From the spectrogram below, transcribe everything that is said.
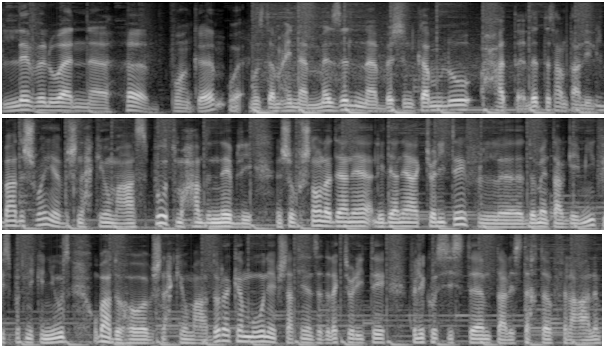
Level 1 Hub point com. مستمعينا مازلنا باش نكملوا حتى للتسعة نتاع الليل بعد شوية باش نحكيو مع سبوت محمد النابلي نشوف شنو la dernière les dernières actualités في ال domaine تاع ال gaming في سبوتنيك نيوز وبعده هو باش نحكيو مع دورا كموني باش تعطينا زاد ال actualité في ال écosystème تاع les startups في العالم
